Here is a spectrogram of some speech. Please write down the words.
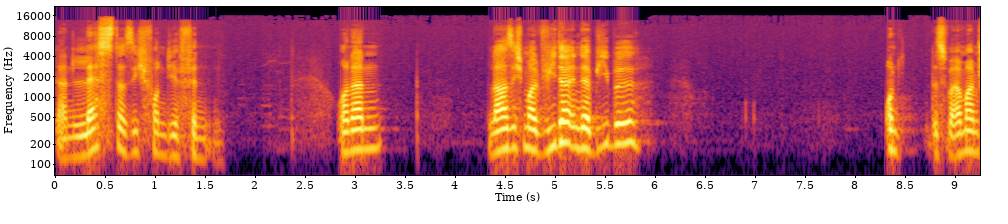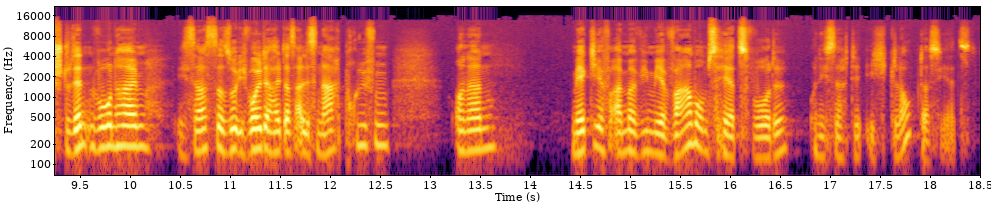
dann lässt er sich von dir finden. Und dann las ich mal wieder in der Bibel und das war in meinem Studentenwohnheim. Ich saß da so, ich wollte halt das alles nachprüfen und dann merkte ich auf einmal, wie mir warm ums Herz wurde und ich sagte, ich glaube das jetzt.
